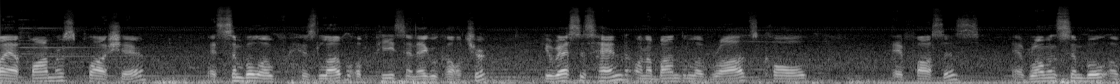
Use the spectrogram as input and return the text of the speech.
by a farmer's plowshare, a symbol of his love of peace and agriculture. He rests his hand on a bundle of rods called a fasces, a Roman symbol of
